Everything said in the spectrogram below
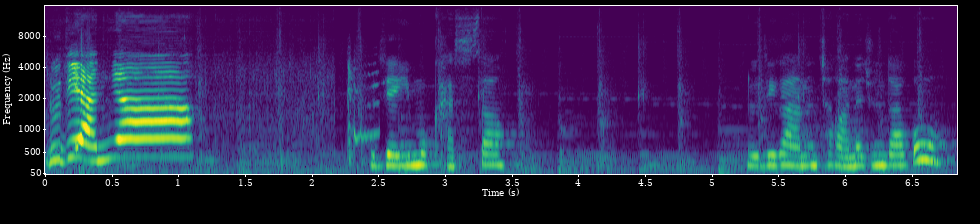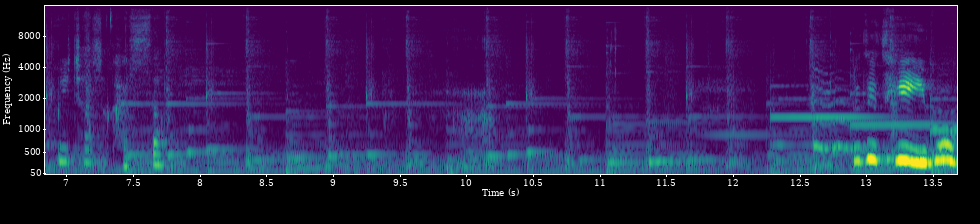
루디 안녕. 루디야 이모 갔어. 루디가 아는 척 안 해준다고 삐쳐서 갔어. 루디 뒤에 이모.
